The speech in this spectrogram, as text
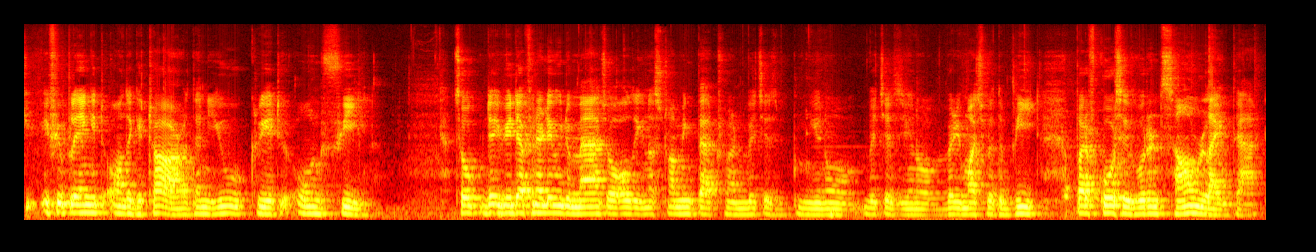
if you're playing it on the guitar then you create your own feel so we definitely going to match all the you know strumming pattern which is you know which is you know very much with the beat but of course it wouldn't sound like that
